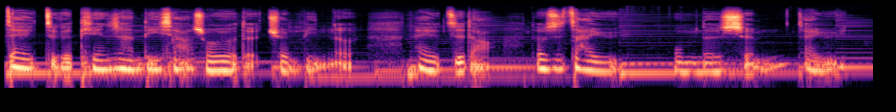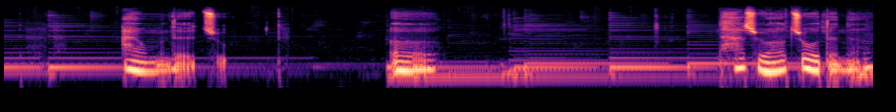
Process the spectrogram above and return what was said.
在这个天上地下所有的权柄呢，他也知道都是在于我们的神，在于。爱我们的主，呃，他所要做的呢，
